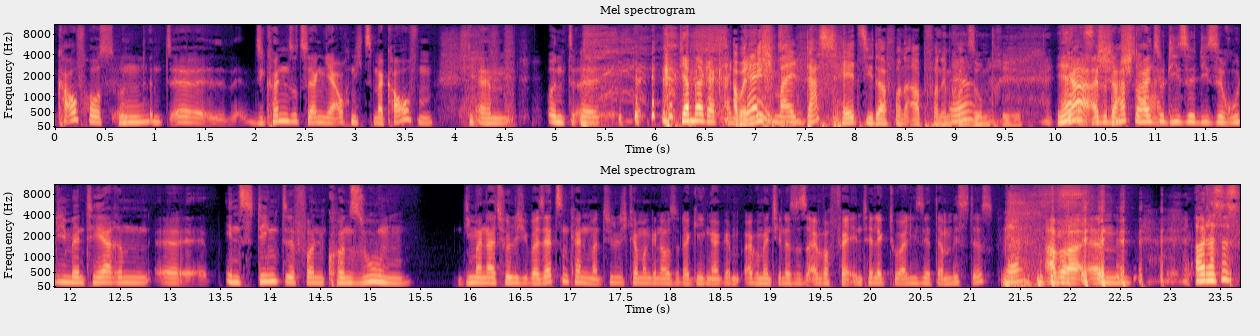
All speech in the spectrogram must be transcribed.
Kaufhaus und, mhm. und äh, sie können sozusagen ja auch nichts mehr kaufen. Ähm, und äh, die haben ja gar kein Aber Geld. nicht mal das hält sie davon ab, von dem ja. Konsumtrieb. Ja, ja also da hast stark. du halt so diese, diese rudimentären äh, Instinkte von Konsum, die man natürlich übersetzen kann. Natürlich kann man genauso dagegen argumentieren, dass es einfach verintellektualisierter Mist ist. Ja. Aber, ähm, aber das ist,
